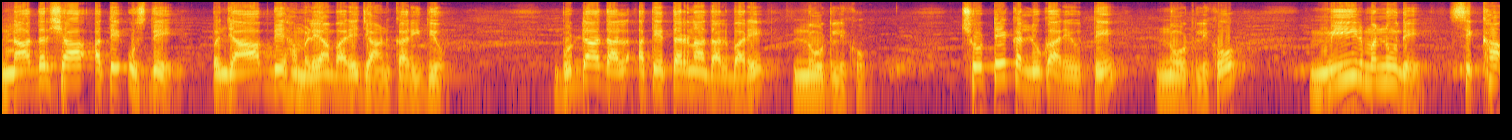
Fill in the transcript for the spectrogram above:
ਨਾਦਰ ਸ਼ਾਹ ਅਤੇ ਉਸਦੇ ਪੰਜਾਬ ਦੇ ਹਮਲਿਆਂ ਬਾਰੇ ਜਾਣਕਾਰੀ ਦਿਓ। ਬੁੱਢਾ ਦਲ ਅਤੇ ਤਰਨਾ ਦਲ ਬਾਰੇ ਨੋਟ ਲਿਖੋ। ਛੋਟੇ ਘੱਲੂਘਾਰੇ ਉੱਤੇ ਨੋਟ ਲਿਖੋ। ਮੀਰ ਮੰਨੂ ਦੇ ਸਿੱਖਾਂ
